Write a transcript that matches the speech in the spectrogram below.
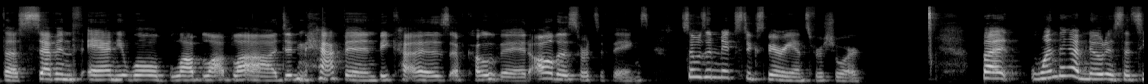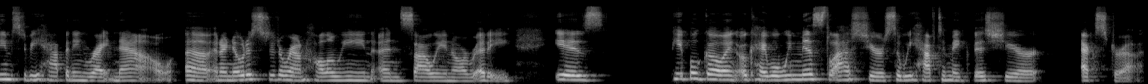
the seventh annual blah, blah, blah didn't happen because of COVID, all those sorts of things. So it was a mixed experience for sure. But one thing I've noticed that seems to be happening right now, uh, and I noticed it around Halloween and Samhain already, is people going, okay, well, we missed last year, so we have to make this year extra,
